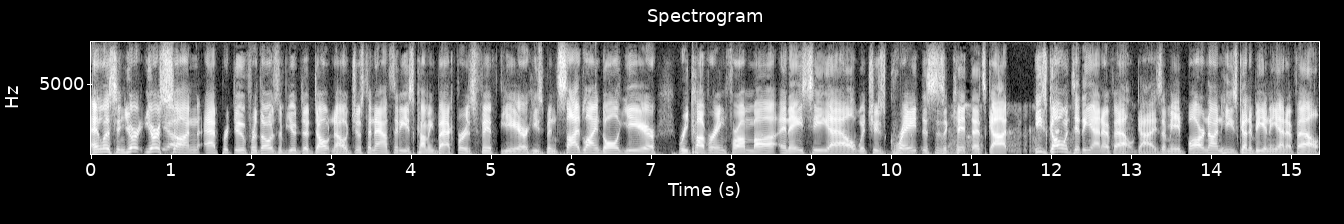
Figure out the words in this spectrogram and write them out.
And listen, your your Yeah. son at Purdue, for those of you that don't know, just announced that he is coming back for his fifth year. He's been sidelined all year, recovering from uh, an ACL, which is great. This is a kid that's got he's going to the NFL, guys. I mean, bar none, he's going to be in the NFL.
